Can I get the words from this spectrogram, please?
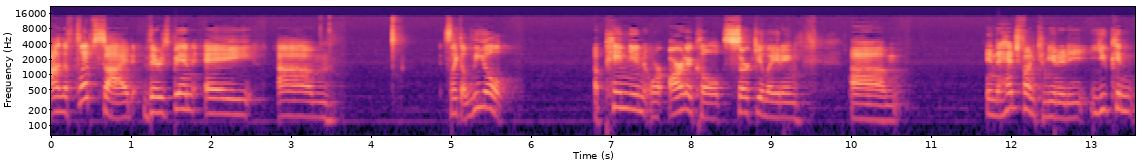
On the flip side, there's been a um, it's like a legal opinion or article circulating. Um, in the hedge fund community, you can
